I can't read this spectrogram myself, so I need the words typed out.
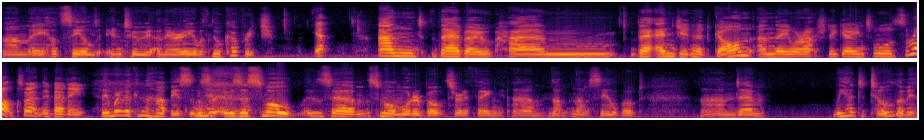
and they had sailed into an area with no coverage. Yep. And their boat, um, their engine had gone, and they were actually going towards the rocks, weren't they, Bevy? They weren't looking the happiest. It was, it was a small, it was um, a small motorboat sort of thing, um, not not a sailboat, and um, we had to tow them. in.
